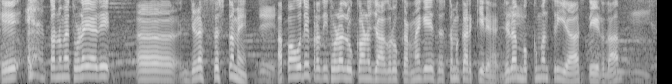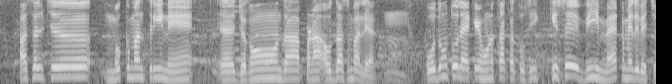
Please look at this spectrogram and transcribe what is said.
ਕਿ ਤੁਹਾਨੂੰ ਮੈਂ ਥੋੜਾ ਜਿਹਾ ਇਹਦੇ ਜਿਹੜਾ ਸਿਸਟਮ ਹੈ। ਆਪਾਂ ਉਹਦੇ ਪ੍ਰਤੀ ਥੋੜਾ ਲੋਕਾਂ ਨੂੰ ਜਾਗਰੂਕ ਕਰਨਾ ਕਿ ਇਹ ਸਿਸਟਮ ਕਰ ਕੀ ਰਿਹਾ। ਜਿਹੜਾ ਮੁੱਖ ਮੰਤਰੀ ਆ ਸਟੇਟ ਦਾ ਅਸਲ 'ਚ ਮੁੱਖ ਮੰਤਰੀ ਨੇ ਜਦੋਂ ਦਾ ਆਪਣਾ ਅਹੁਦਾ ਸੰਭਾਲਿਆ ਉਦੋਂ ਤੋਂ ਲੈ ਕੇ ਹੁਣ ਤੱਕ ਤੁਸੀਂ ਕਿਸੇ ਵੀ ਮਹਿਕਮੇ ਦੇ ਵਿੱਚ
